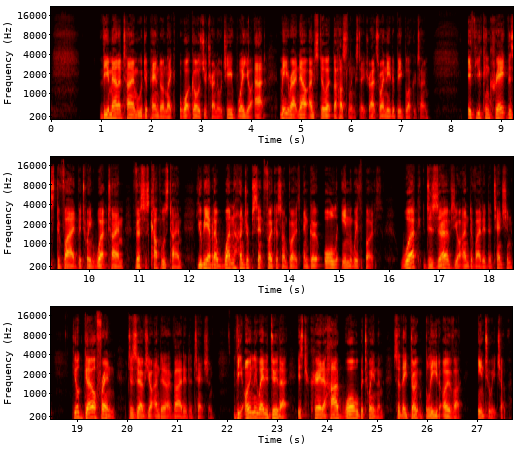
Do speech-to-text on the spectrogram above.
the amount of time will depend on like what goals you're trying to achieve, where you're at. Me right now, I'm still at the hustling stage, right? So I need a big block of time. If you can create this divide between work time versus couples time, you'll be able to 100% focus on both and go all in with both. Work deserves your undivided attention your girlfriend deserves your undivided attention. The only way to do that is to create a hard wall between them so they don't bleed over into each other.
